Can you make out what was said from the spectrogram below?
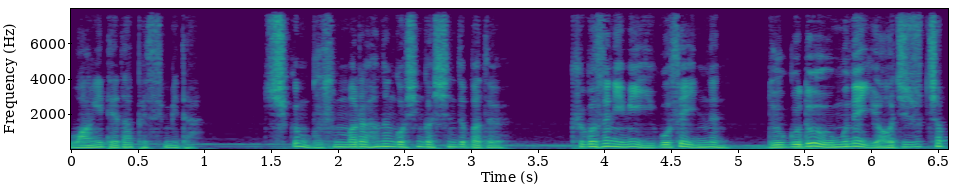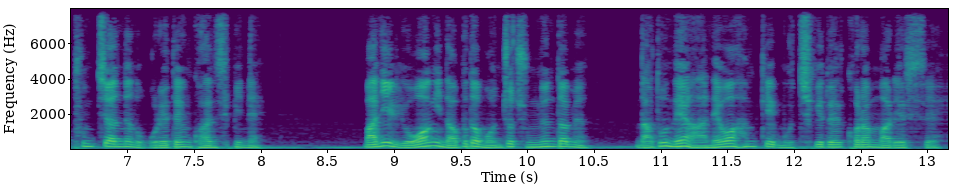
왕이 대답했습니다. 지금 무슨 말을 하는 것인가 신드바드. 그것은 이미 이곳에 있는 누구도 의문의 여지조차 품지 않는 오래된 관습이네. 만일 여왕이 나보다 먼저 죽는다면 나도 내 아내와 함께 묻히게 될 거란 말일세.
